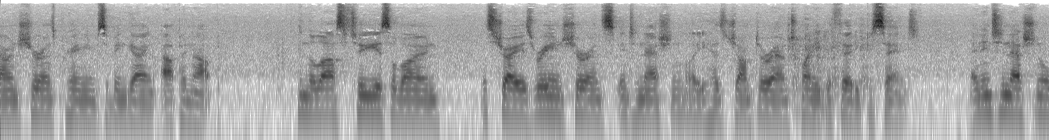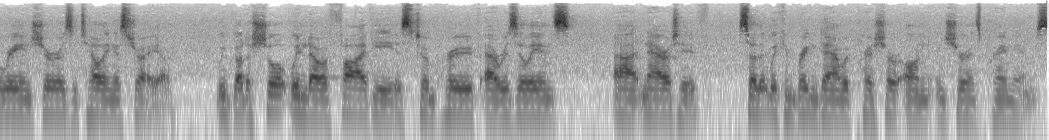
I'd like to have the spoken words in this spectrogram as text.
our insurance premiums have been going up and up. In the last two years alone, Australia's reinsurance internationally has jumped around 20 to 30%. And international reinsurers are telling Australia we've got a short window of five years to improve our resilience uh, narrative so that we can bring downward pressure on insurance premiums.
